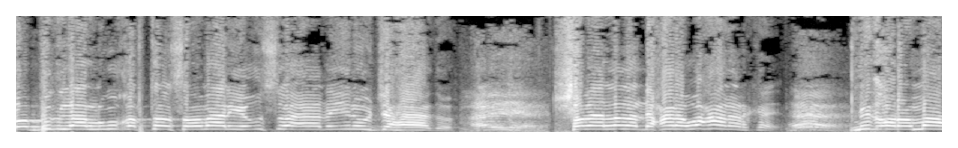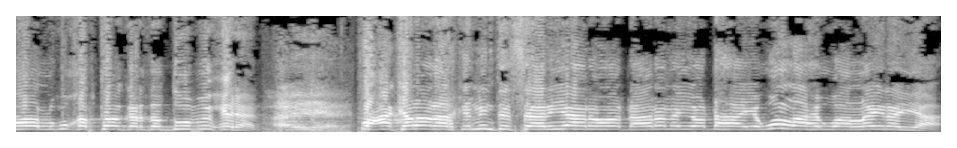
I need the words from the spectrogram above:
oo puntland lagu qabtoo soomaaliya u soo aaday inuu jahaado. Shabeellada dhexena waxaan arkay mid oromaahoo lagu qabtoo gardaduub u xidhan waxaa kaloon arkay nin tasaaniyaan ahoo dhaaranayoo dhahaya wallaahi waa laynayaa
